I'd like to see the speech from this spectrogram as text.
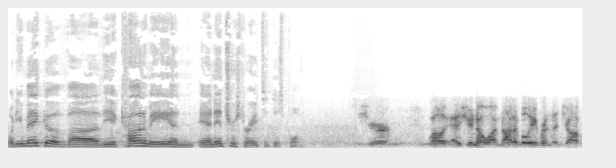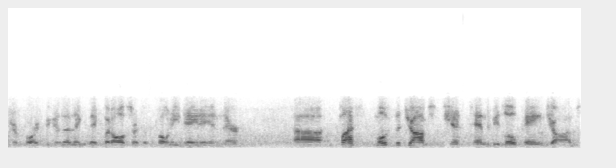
What do you make of uh, the economy and, and interest rates at this point? Sure. Well, as you know, I'm not a believer in the jobs report because I think they put all sorts of phony data in there. Uh, plus, most of the jobs tend to be low-paying jobs,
